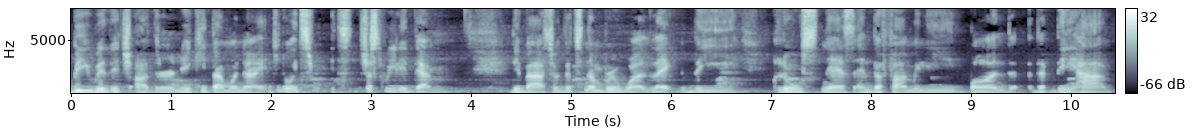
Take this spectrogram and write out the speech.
be with each other. Nakita mo na, you know, it's it's just really them. Diba? So that's number one. Like the closeness and the family bond that they have.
